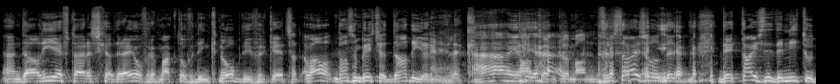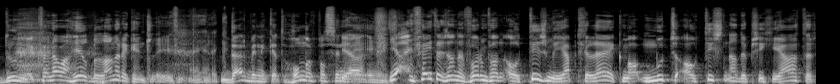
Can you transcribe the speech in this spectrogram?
En Dali heeft daar een schilderij over gemaakt, over die knoop die verkeerd zat. Wel, dat is een beetje dat hier eigenlijk. Ah, ja, ja. Versta je zo? De, details die er niet toe doen. Ik vind dat wel heel belangrijk in het leven, eigenlijk. Daar ben ik het 100% ja. mee eens. Ja, in feite is dat een vorm van autisme. Je hebt gelijk. Maar moet de autist naar de psychiater?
